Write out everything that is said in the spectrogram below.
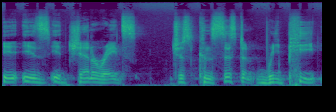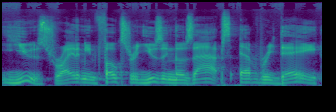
is it generates just consistent repeat use, right? I mean, folks are using those apps every day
